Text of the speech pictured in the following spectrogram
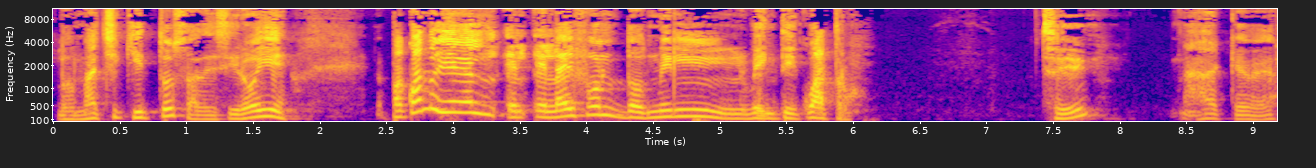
Los más chiquitos a decir, oye, ¿para cuándo llega el, el, el iPhone 2024? Sí, nada que ver.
